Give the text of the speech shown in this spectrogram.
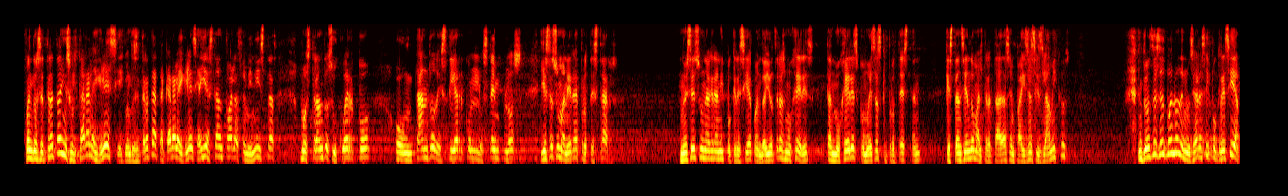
Cuando se trata de insultar a la iglesia y cuando se trata de atacar a la iglesia, ahí están todas las feministas mostrando su cuerpo o untando de estiércol los templos y esa es su manera de protestar. ¿No es eso una gran hipocresía cuando hay otras mujeres, tan mujeres como esas que protestan, que están siendo maltratadas en países islámicos? Entonces es bueno denunciar esa hipocresía.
